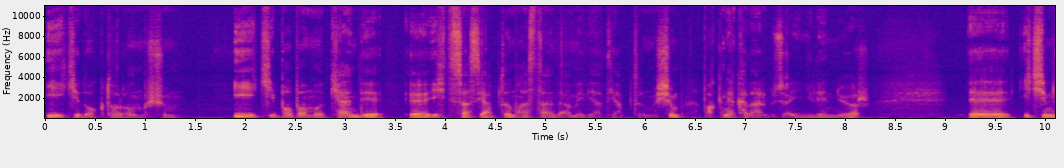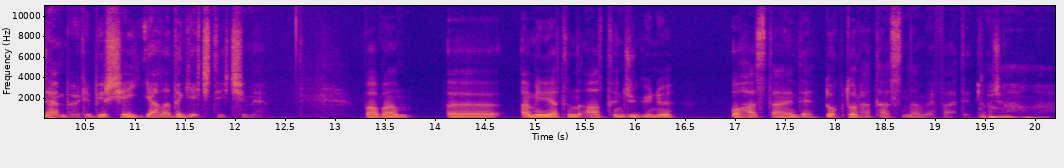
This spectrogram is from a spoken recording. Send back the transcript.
iyi ki doktor olmuşum. İyi ki babamı kendi e, ihtisas yaptığım hastanede ameliyat yaptırmışım. Bak ne kadar güzel ilgileniyor e, içimden böyle bir şey yaladı geçti içimi. Babam e, ameliyatın altıncı günü o hastanede doktor hatasından vefat etti hocam. Allah.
